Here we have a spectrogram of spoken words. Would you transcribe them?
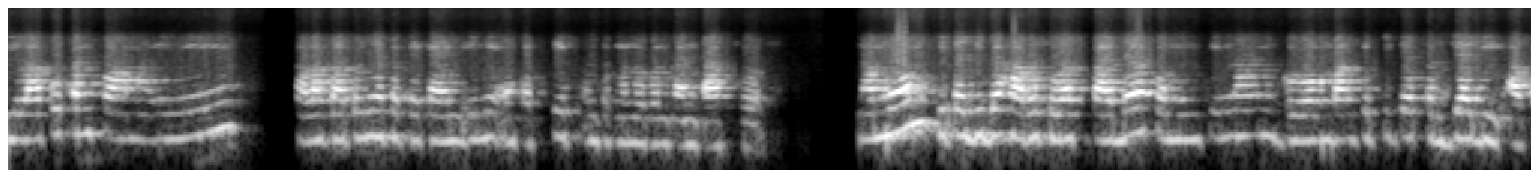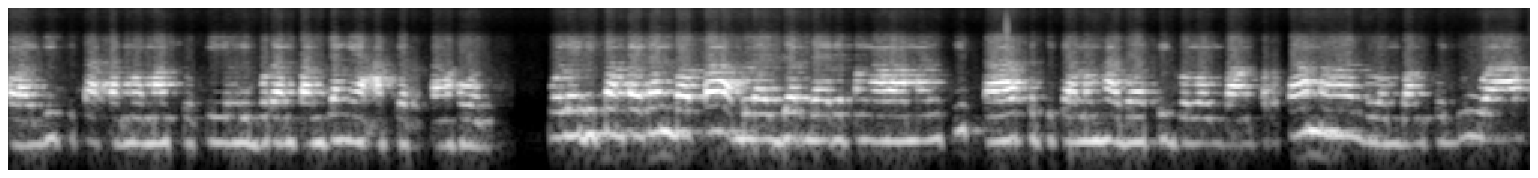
dilakukan selama ini, salah satunya PPKM ini efektif untuk menurunkan kasus. Namun kita juga harus waspada kemungkinan gelombang ketiga terjadi, apalagi kita akan memasuki liburan panjang yang akhir tahun. Boleh disampaikan Bapak belajar dari pengalaman kita ketika menghadapi gelombang pertama, gelombang kedua,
